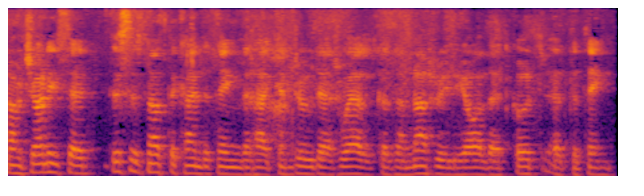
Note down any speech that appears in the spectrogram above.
now, Johnny said, This is not the kind of thing that I can do that well because I'm not really all that good at the thing.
